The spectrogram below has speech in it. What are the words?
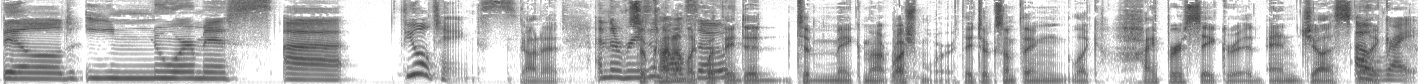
build enormous uh, fuel tanks. Got it. And the reason so kind of like what they did to make Mount Rushmore. They took something like hyper sacred and just Oh, like right.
